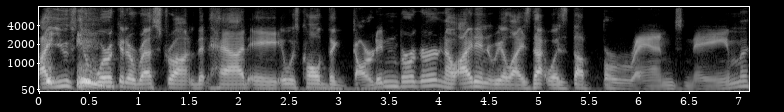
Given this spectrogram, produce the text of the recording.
I used to work at a restaurant that had a, it was called the Garden Burger. Now, I didn't realize that was the brand name.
